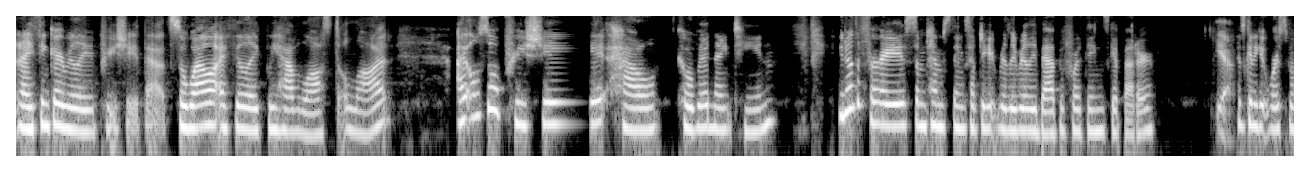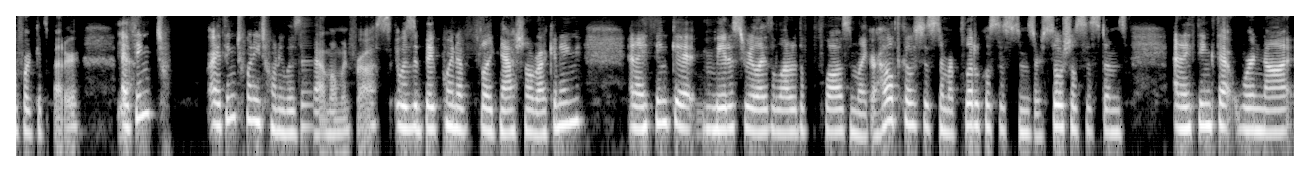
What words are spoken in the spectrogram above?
And I think I really appreciate that. So while I feel like we have lost a lot, I also appreciate how COVID 19, you know, the phrase sometimes things have to get really, really bad before things get better. Yeah. It's going to get worse before it gets better. I think. I think 2020 was that moment for us. It was a big point of like national reckoning, and I think it made us realize a lot of the flaws in like our healthcare system, our political systems, our social systems, and I think that we're not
